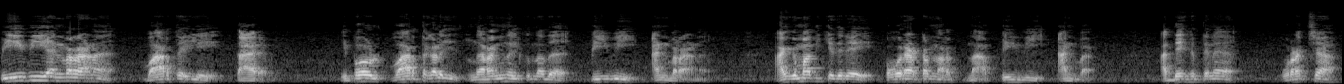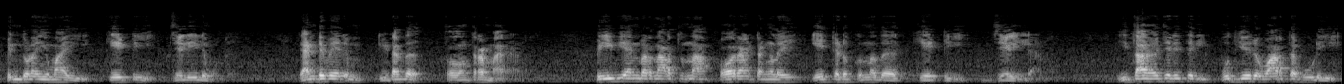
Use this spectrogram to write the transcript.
പി വി അൻവറാണ് വാർത്തയിലെ താരം. ഇപ്പോൾ വാർത്തകളിൽ നിറഞ്ഞു നിൽക്കുന്നത് പി വി അൻവറാണ്. അഴിമതിക്കെതിരെ പോരാട്ടം നടത്തുന്ന പി വി അൻവർ. അദ്ദേഹത്തിന് ഉറച്ച പിന്തുണയുമായി കെ ടി ജലീലുമുണ്ട്. രണ്ടുപേരും ഇടത് സ്വതന്ത്രന്മാരാണ്. പി വി അൻവർ നടത്തുന്ന പോരാട്ടങ്ങളെ ഏറ്റെടുക്കുന്നത് കെ ടി ജലീലാണ്. ഈ സാഹചര്യത്തിൽ പുതിയൊരു വാർത്ത കൂടി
